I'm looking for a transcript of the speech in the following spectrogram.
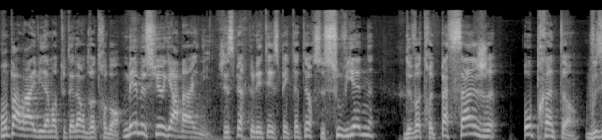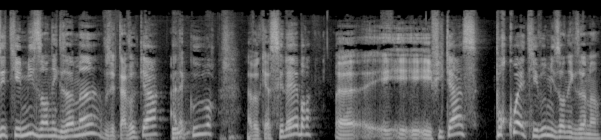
On parlera évidemment tout à l'heure de votre roman. Mais monsieur Garbarini, j'espère que les téléspectateurs se souviennent de votre passage au printemps. Vous étiez mis en examen, vous êtes avocat à la cour, avocat célèbre euh, et efficace. Pourquoi étiez-vous mis en examen?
